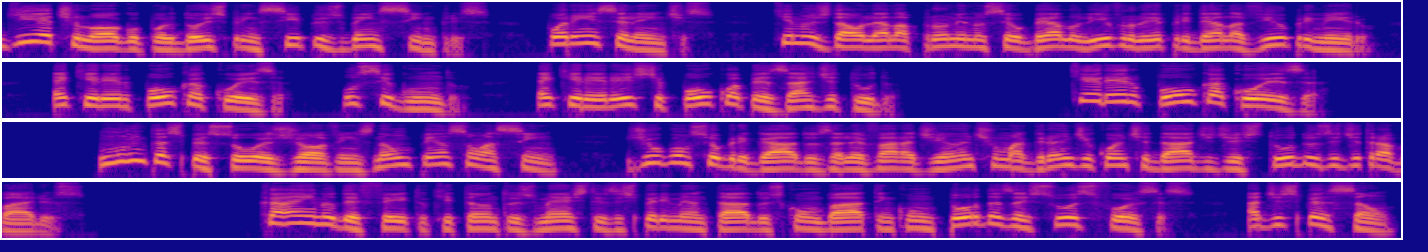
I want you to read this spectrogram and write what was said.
Guia-te logo por dois princípios bem simples, porém excelentes, que nos dá o Lela Prune no seu belo livro Lepre dela viu primeiro, é querer pouca coisa, o segundo, é querer este pouco apesar de tudo. Querer pouca coisa. Muitas pessoas jovens não pensam assim, julgam-se obrigados a levar adiante uma grande quantidade de estudos e de trabalhos. Caem no defeito que tantos mestres experimentados combatem com todas as suas forças, a dispersão,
